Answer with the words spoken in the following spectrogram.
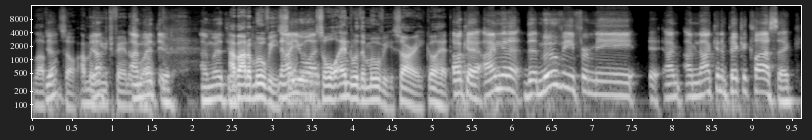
love Yeah, it. So I'm a yeah, huge fan as I'm well. with you. I'm with you. How about a movie? Now so, you want- so we'll end with a movie. Sorry, go ahead. Okay, I'm gonna the movie for me. eh, I'm I'm not gonna pick a classic,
